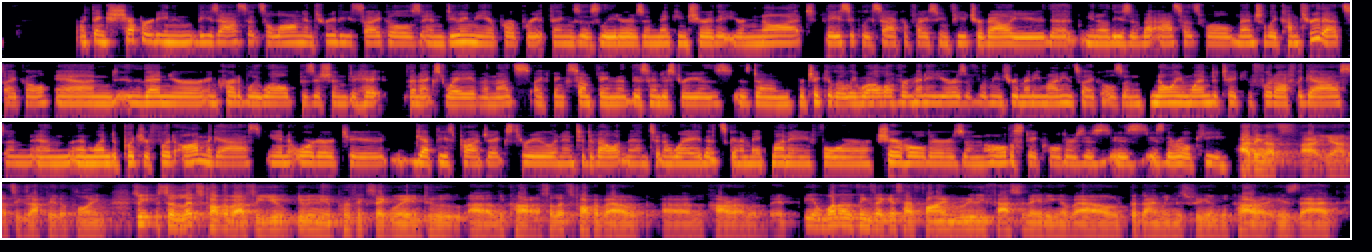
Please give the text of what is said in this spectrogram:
I think shepherding these assets along and through these cycles and doing the appropriate things as leaders and making sure that you're not basically sacrificing future value, that, you know, these assets will eventually come through that cycle. And then you're incredibly well positioned to hit the next wave and that's i think something that this industry is is done particularly well over many years of living through many mining cycles and knowing when to take your foot off the gas and and and when to put your foot on the gas in order to get these projects through and into development in a way that's going to make money for shareholders and all the stakeholders is is is the real key. I think that's uh, yeah that's exactly the point. So so let's talk about so you've given me a perfect segue into uh, lucara. So let's talk about uh, Lucara a little bit. You know, one of the things I guess I find really fascinating about the diamond industry and Lucara is that,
